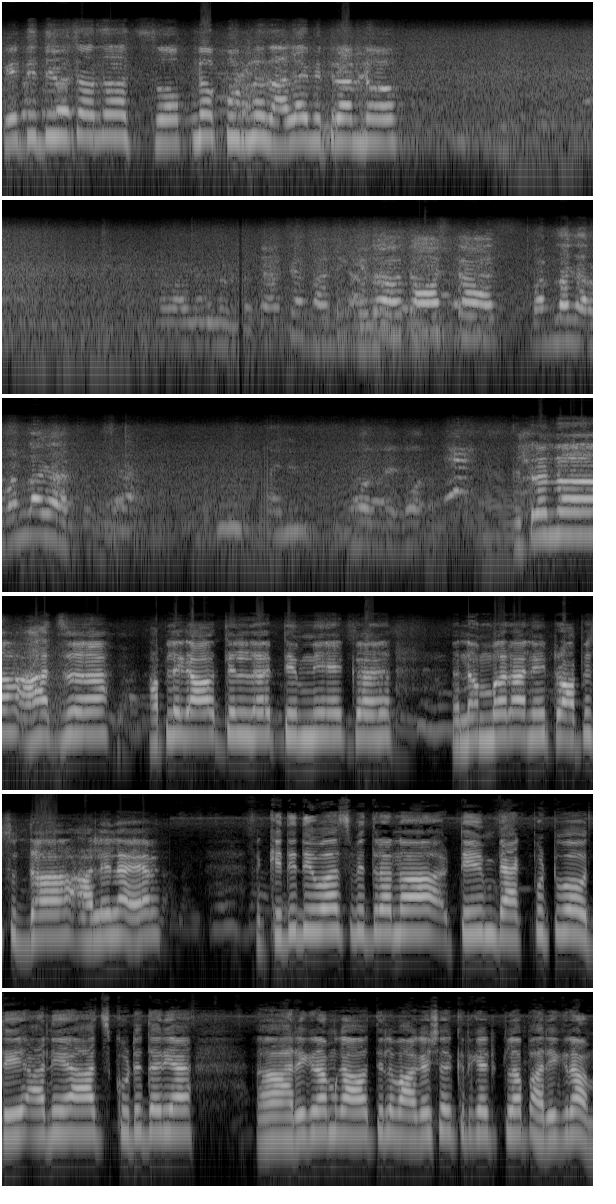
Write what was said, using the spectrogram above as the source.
किती दिवसाचं स्वप्न पूर्ण झालंय मित्रांनो. मित्रांनो आज आपल्या गावातील टीमने एक नंबर आणि ट्रॉफी सुद्धा आलेला आहे. किती दिवस मित्रांनो टीम बॅकपुटव होती आणि आज कुठेतरी हरिग्राम गावातील वागेश्वर क्रिकेट क्लब हरिग्राम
